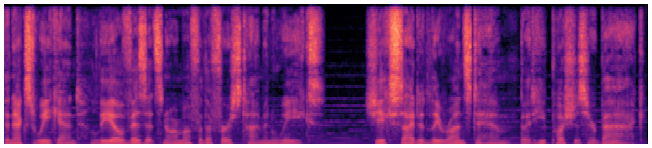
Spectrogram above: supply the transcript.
The next weekend, Leo visits Norma for the first time in weeks. She excitedly runs to him, but he pushes her back.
